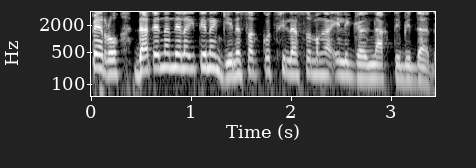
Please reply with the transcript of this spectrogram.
Pero dati na nilang itinanggi na sangkot sila sa mga illegal na aktibidad.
